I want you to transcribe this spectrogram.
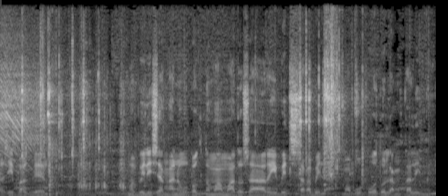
Kasi pag mabilis ang ano, pag tumama to sa rivets sa kabila, mapuputol ang talim.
